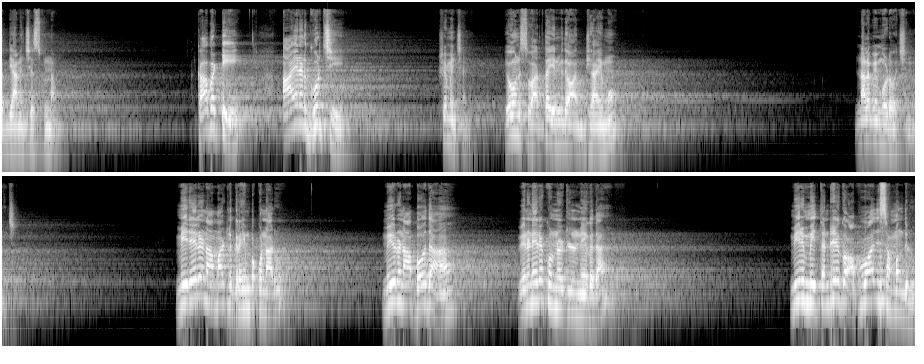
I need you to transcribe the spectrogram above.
ధ్యానం చేసుకుందాం. కాబట్టి ఆయనను గూర్చి క్షమించండి. యోని స్వార్థ ఎనిమిదో అధ్యాయము నలభై మూడో వచనం నుంచి. మీరేలా నా మాటలు గ్రహింపకున్నారు? మీరు నా బోధ విననేరకున్నట్లునే కదా? మీరు మీ తండ్రి యొక్క అపవాది సంబంధులు.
